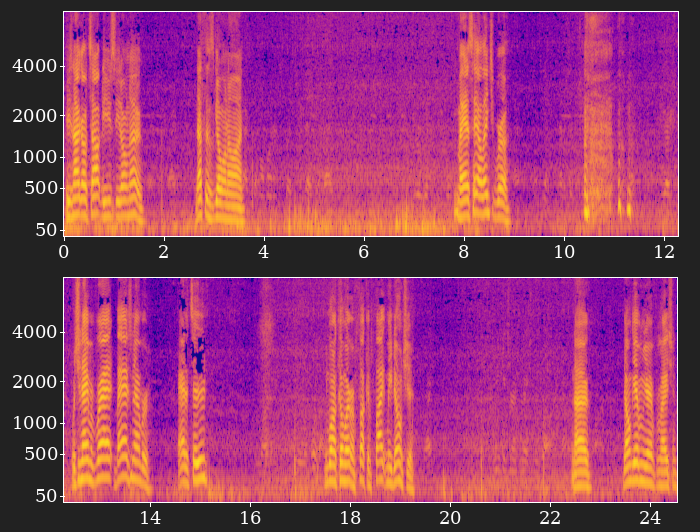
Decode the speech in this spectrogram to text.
He's not gonna talk to you, so you don't know. Nothing's going on. Mad as hell, ain't you, bro? What's your name and badge number? Attitude? You want to come over and fucking fight me, don't you? No. Don't give them your information.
